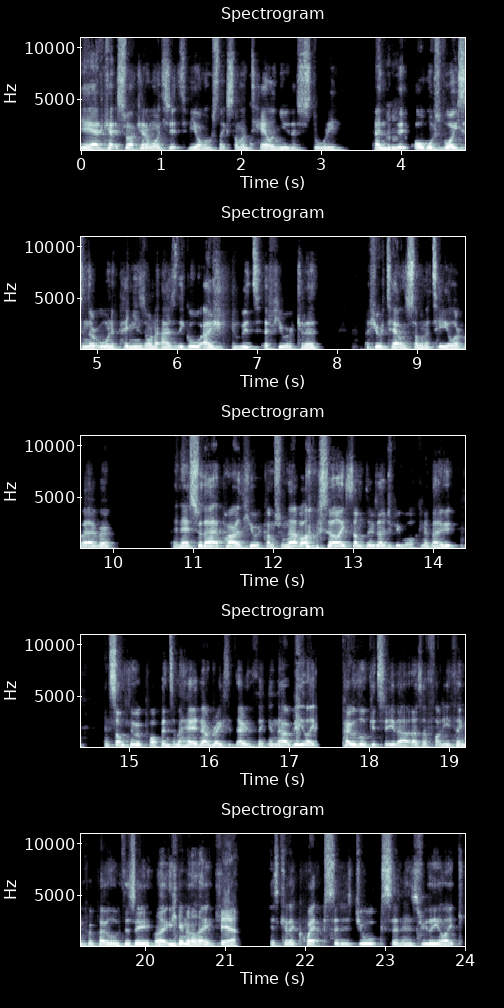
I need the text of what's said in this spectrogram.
Yeah, so I kind of wanted it to be almost like someone telling you this story and Mm. almost voicing their own opinions on it as they go, as you would if you were kind of if you were telling someone a tale or whatever. And then so that part of the humor comes from that, but also like sometimes I'd just be walking about and something would pop into my head and I'd write it down thinking that would be like Paolo could say that. That's a funny thing for Paolo to say. Like, you know, like Yeah. his kind of quips and his jokes and his really like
